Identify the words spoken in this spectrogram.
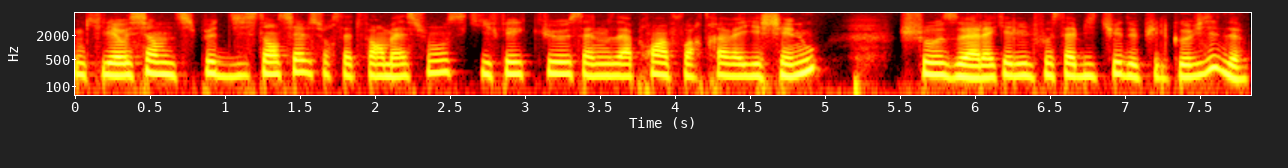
Donc il y a aussi un petit peu de distanciel sur cette formation, ce qui fait que ça nous apprend à pouvoir travailler chez nous, chose à laquelle il faut s'habituer depuis le Covid.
